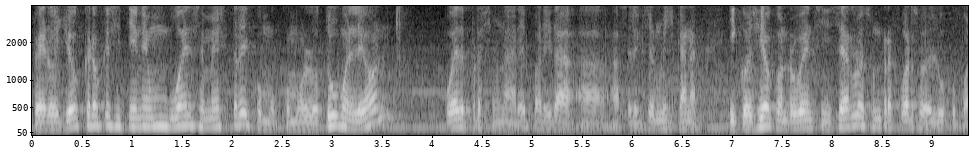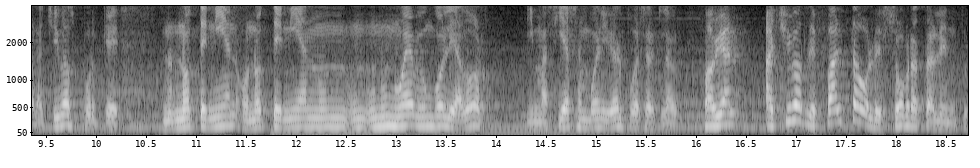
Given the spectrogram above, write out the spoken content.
pero yo creo que si tiene un buen semestre como, como lo tuvo en León, puede presionar ¿eh? para ir a, a- a selección mexicana. Y coincido con Rubén, sin serlo, es un refuerzo de lujo para Chivas porque no, no tenían o no tenían un, un, un 9, un goleador. Y Macías en buen nivel puede ser clave. Fabián, ¿a Chivas le falta o le sobra talento?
